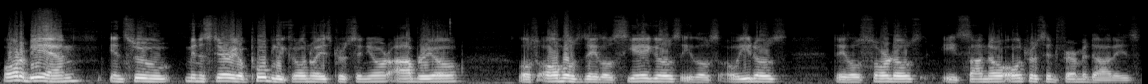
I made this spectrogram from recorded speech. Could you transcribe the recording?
Ahora bien, en su ministerio público, nuestro Señor abrió los ojos de los ciegos y los oídos de los sordos y sanó otras enfermedades,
